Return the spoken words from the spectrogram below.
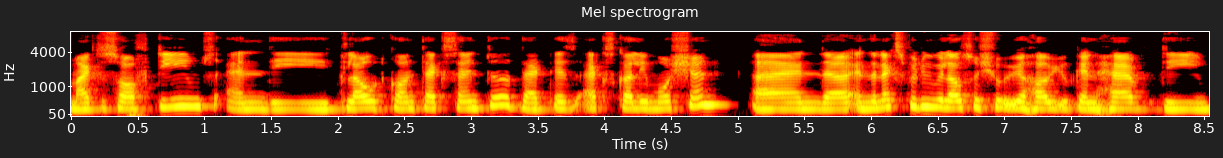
Microsoft Teams and the Cloud Contact Center that is Xcally Motion. And uh, in the next video, we'll also show you how you can have the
